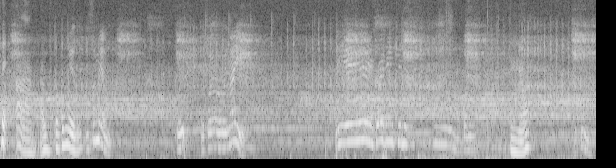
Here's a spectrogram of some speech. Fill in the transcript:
Ah, aí fica com medo. Isso mesmo. Oi, eu tô indo aí. Ei, ei, ei, qual a gente no... Hum, tá não. Não. Aqui.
